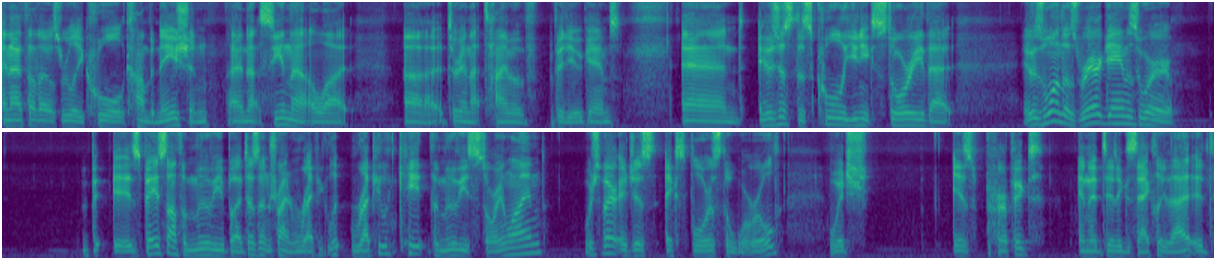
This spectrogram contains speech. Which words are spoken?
And i thought that was a really cool combination. I had not seen that a lot uh, during that time of video games and it was just this cool unique story that it was one of those rare games where it's based off a movie but doesn't try and repli- replicate the movie's storyline which is better it just explores the world which is perfect and it did exactly that. It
